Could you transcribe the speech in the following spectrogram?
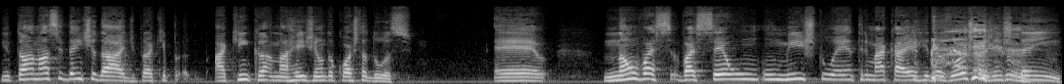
Então, a nossa identidade para aqui em, na região da Costa Doce é, não vai, vai ser um, um misto entre Macaé e Rio das Ostras. A gente tem,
